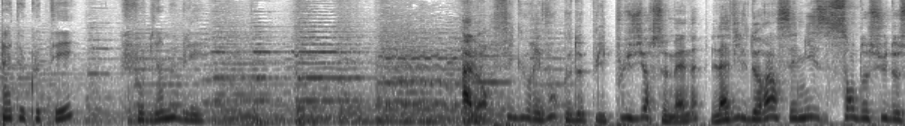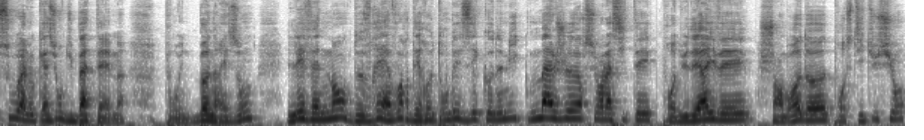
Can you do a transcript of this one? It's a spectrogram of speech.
Pas de côté, faut bien meubler. Alors, figurez-vous que depuis plusieurs semaines, la ville de Reims s'est mise sans dessus dessous à l'occasion du baptême. Pour une bonne raison, l'événement devrait avoir des retombées économiques majeures sur la cité. Produits dérivés, chambres d'hôtes, prostitution,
